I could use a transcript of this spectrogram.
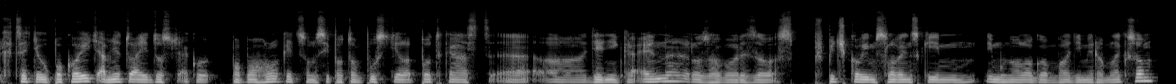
chcete upokojiť a mne to aj dosť ako pomohlo, keď som si potom pustil podcast uh, denníka N, rozhovor so špičkovým slovenským imunologom Vladimírom Lexom,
